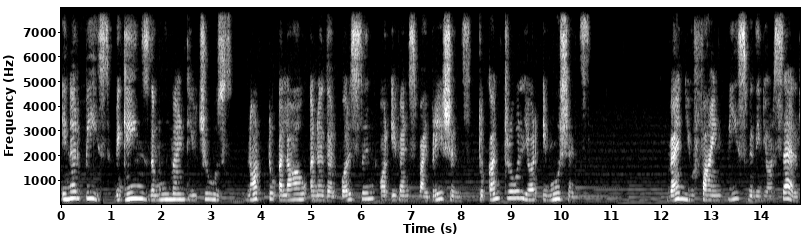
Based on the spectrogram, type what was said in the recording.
Inner peace begins the moment you choose not to allow another person or event's vibrations to control your emotions. When you find peace within yourself,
